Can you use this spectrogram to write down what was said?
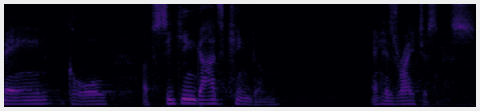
main goal of seeking God's kingdom and his righteousness.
